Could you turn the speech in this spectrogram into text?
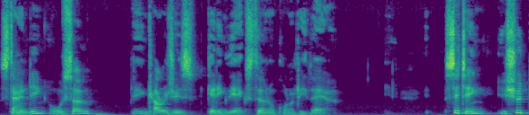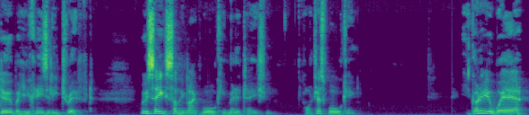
Standing also encourages getting the external quality there. Sitting, you should do, but you can easily drift. We say something like walking meditation or just walking. You've got to be aware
